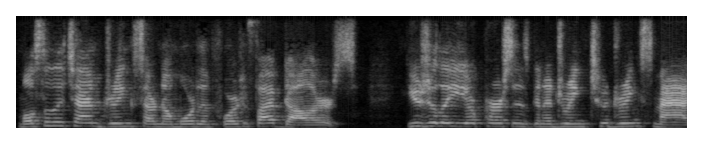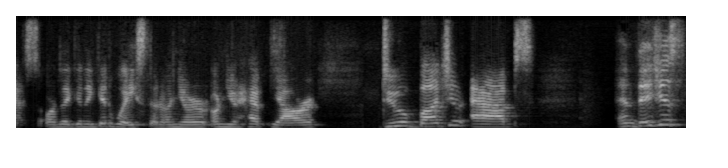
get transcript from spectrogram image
Most of the time, drinks are no more than four to five dollars. Usually, your person is going to drink two drinks max, or they're going to get wasted on your on your happy hour do a bunch of apps and they just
